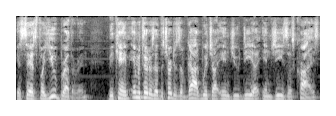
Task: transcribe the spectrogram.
It says, For you, brethren, became imitators of the churches of God which are in Judea in Jesus Christ,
